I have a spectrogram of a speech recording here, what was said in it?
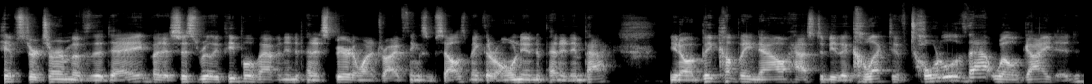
hipster term of the day, but it's just really people who have an independent spirit and want to drive things themselves, make their own independent impact. You know, a big company now has to be the collective total of that, well guided.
